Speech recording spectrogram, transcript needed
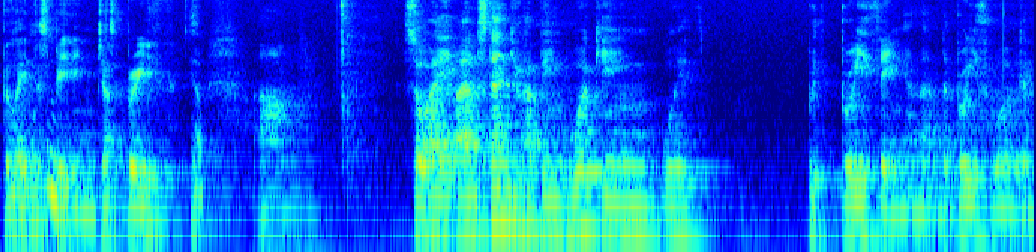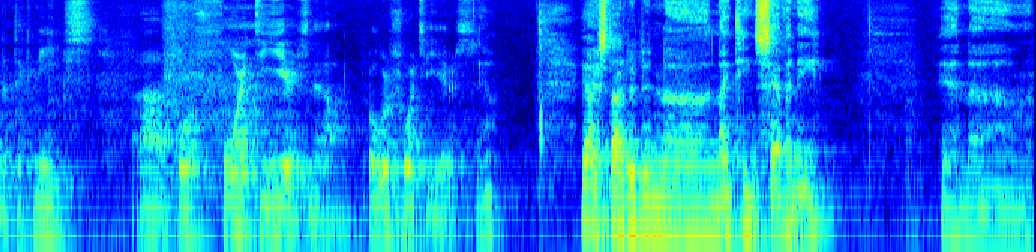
The latest being Just Breathe. Yep. Um, so I, I understand you have been working with with breathing and, and the breath work and the techniques uh, for 40 years now, over 40 years. Yeah. Yeah, I started in uh, 1970 and um,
